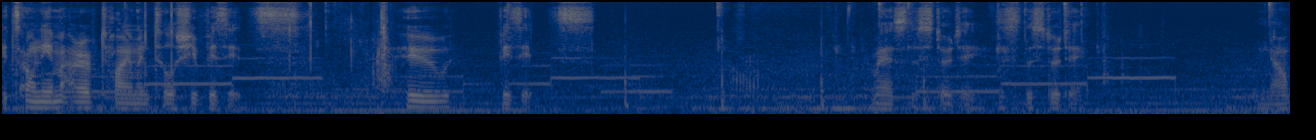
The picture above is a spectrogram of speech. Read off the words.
it's only a matter of time until she visits. Who visits? Where's the study? This is the study. No.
